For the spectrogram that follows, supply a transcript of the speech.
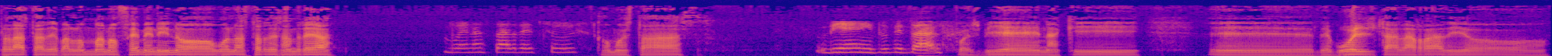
plata de balonmano femenino. Buenas tardes, Andrea. Buenas tardes, Chus. ¿Cómo estás? Bien, ¿y tú qué tal? Pues bien, aquí eh, de vuelta a la radio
